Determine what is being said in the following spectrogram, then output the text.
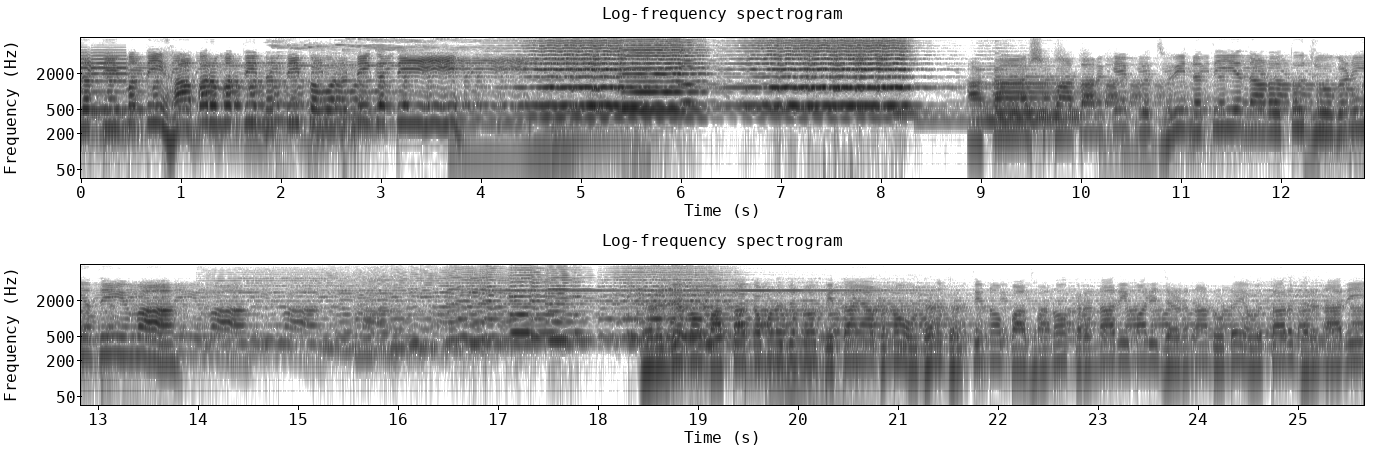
જતી મતી હાબર મતી નતી પવનની ગતિ. આકાશ પાતાળ કે પૃથ્વી નથી એ દાડો તું જોગણી હતી માં. જળજનો, માતા કમળજનો, પિતા આપનો ઉઢણ ધરતીનો પાથરણો કરનારી મારી જળના ડોડે અવતાર ધરનારી.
